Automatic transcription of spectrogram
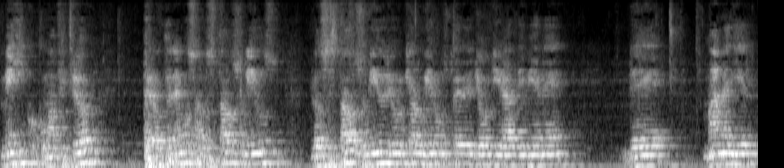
México como anfitrión, pero tenemos a los Estados Unidos. Los Estados Unidos, yo creo que ya lo vieron ustedes, Joe Girardi viene de manager.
